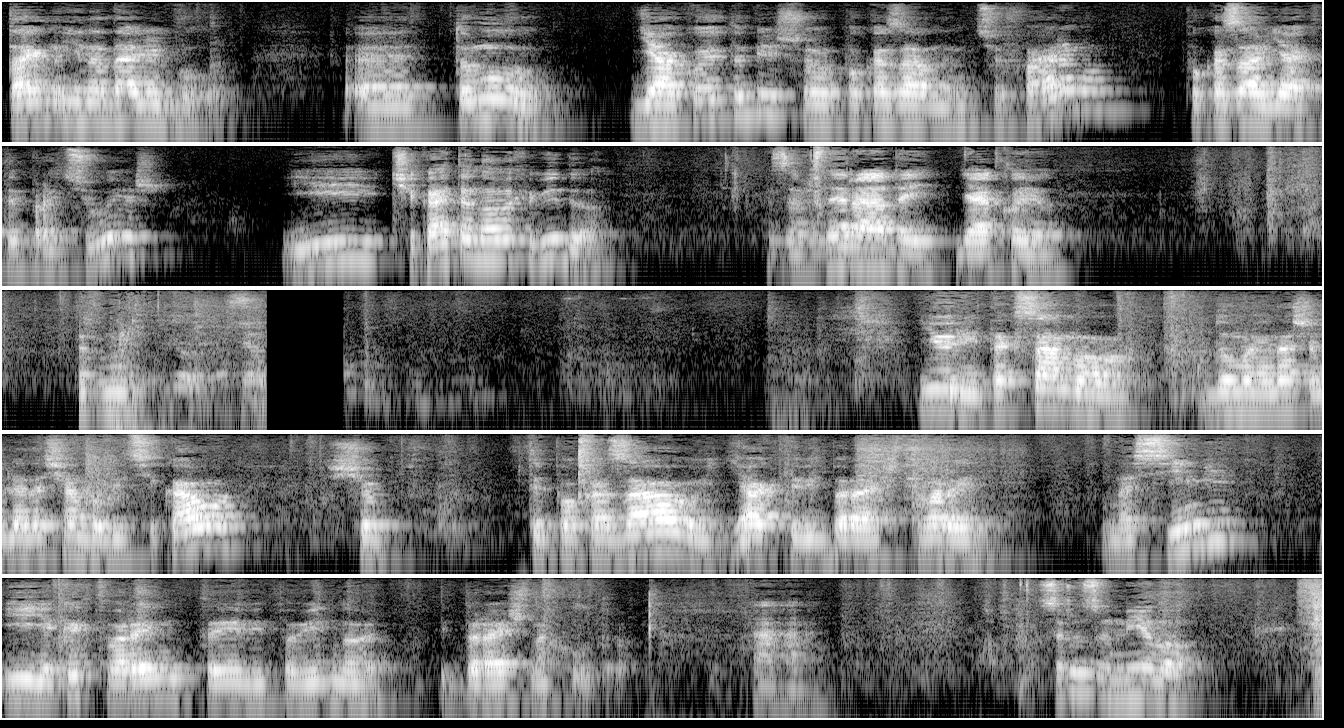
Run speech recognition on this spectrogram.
так і надалі було. Е, тому дякую тобі, що показав нам цю ферму, показав, як ти працюєш. І чекайте нових відео. Завжди радий, дякую. Юрій, так само думаю, нашим глядачам буде цікаво, щоб ти показав, як ти відбираєш тварин на сім'ї і яких тварин ти відповідно відбираєш на хутро. Ага. Зрозуміло.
